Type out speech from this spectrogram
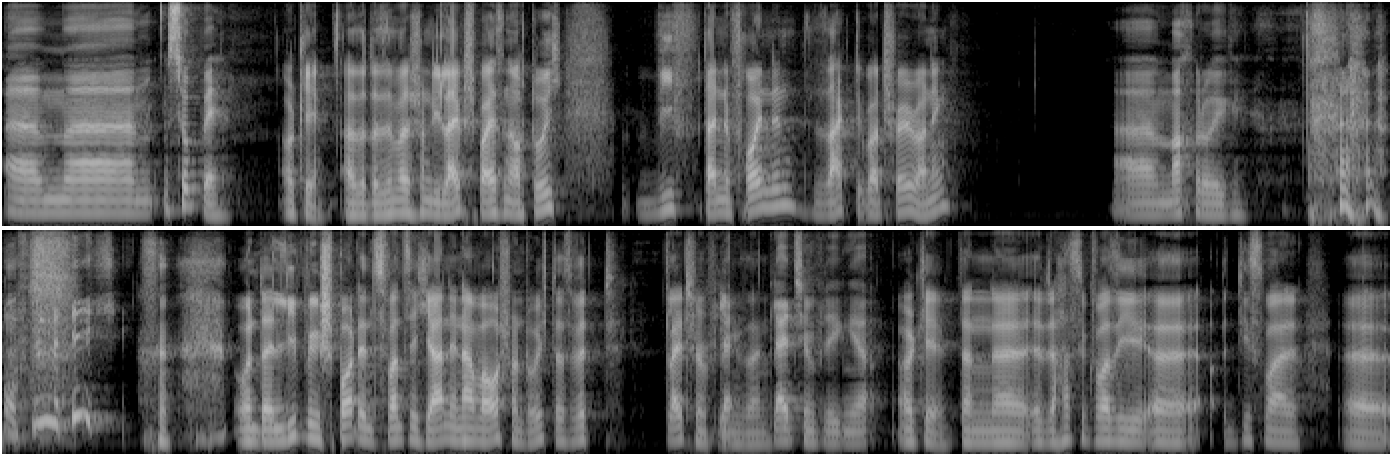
Ähm, äh, Suppe. Okay, also da sind wir schon die Leibspeisen auch durch. Wie deine Freundin sagt über Trailrunning? Äh, mach ruhig. Hoffentlich. Und dein Lieblingssport in 20 Jahren, den haben wir auch schon durch. Das wird Gleitschirmfliegen sein. Gleitschirmfliegen, ja. Okay, dann äh, hast du quasi äh, diesmal äh,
